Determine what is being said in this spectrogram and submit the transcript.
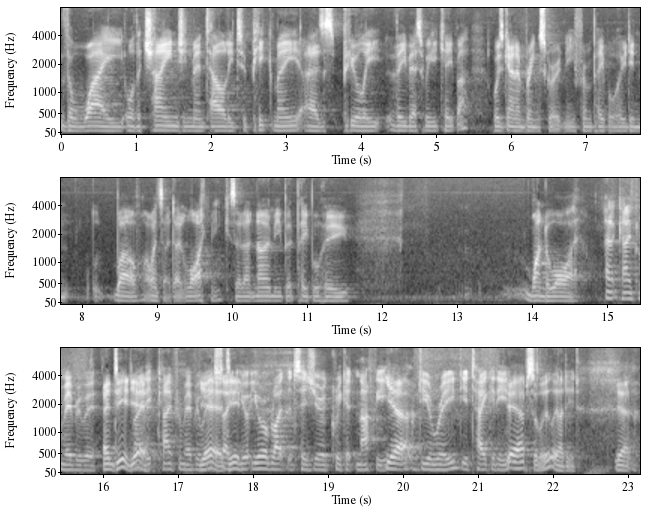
the way or the change in mentality to pick me as purely the best wicketkeeper was going to bring scrutiny from people who didn't. Well, I won't say don't like me because they don't know me, but people who wonder why. And it came from everywhere. It did, yeah. Mate, it came from everywhere. Yeah, so. You're, you're a bloke that says you're a cricket nuffy. Yeah. Do you read? Do you take it in? Yeah, absolutely, I did. Yeah.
